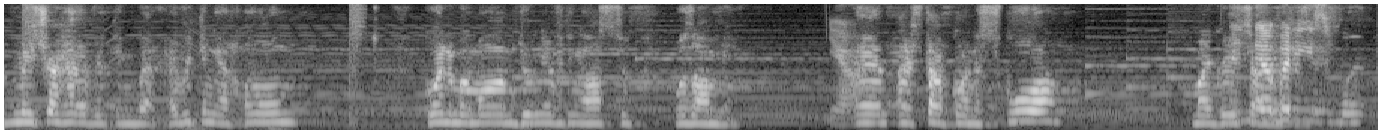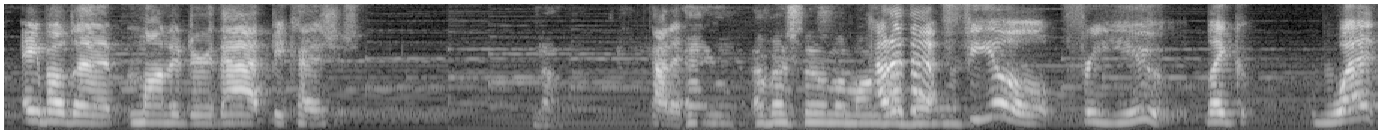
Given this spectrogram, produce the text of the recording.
made sure i had everything but everything at home going to my mom doing everything else to, was on me Yeah. and I stopped going to school. My grades And nobody's slip. able to monitor that because no. got it. And eventually, my mom. How did that better- feel for you? Like what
